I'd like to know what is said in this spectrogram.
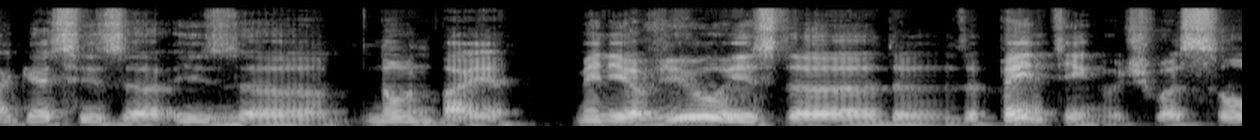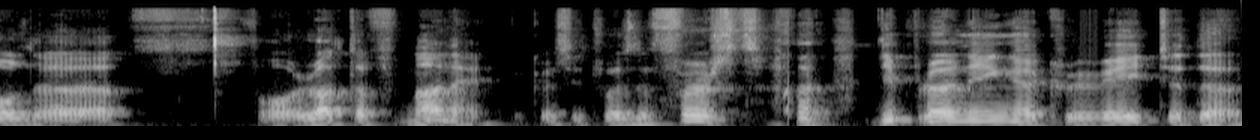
I guess is uh, is uh, known by many of you is the, the, the painting, which was sold uh, for a lot of money because it was the first deep learning uh, created uh,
